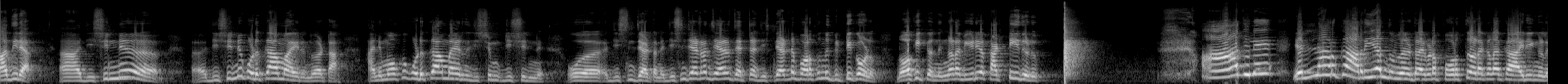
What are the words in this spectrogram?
ആതിര ജിഷിന് ജിഷിന് കൊടുക്കാമായിരുന്നു കേട്ടാ. അനുമോക്ക് കൊടുക്കാമായിരുന്നു ജിഷും ജിഷിന്. ജിഷിൻ ചേട്ടന്. ജിഷിൻ ചേട്ടൻ ചേട്ടൻ തെറ്റാ. ജിഷിൻ ചേട്ടൻ പുറത്തുനിന്ന് കിട്ടിക്കോളും. നോക്കിക്കോ നിങ്ങളുടെ വീഡിയോ കട്ട് ചെയ്തിടും. അതിലെ എല്ലാവർക്കും അറിയാൻ തോന്നുന്നു കേട്ടോ ഇവിടെ പുറത്ത് കിടക്കുന്ന കാര്യങ്ങൾ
